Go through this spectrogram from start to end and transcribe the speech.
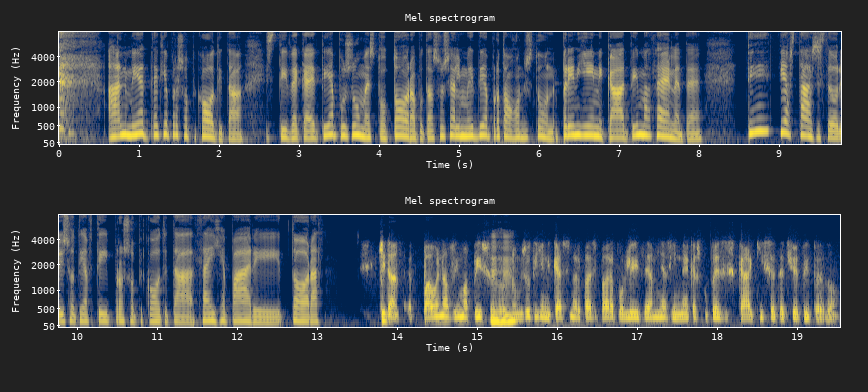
αν μια τέτοια προσωπικότητα στη δεκαετία που ζούμε, στο τώρα που τα social media πρωταγωνιστούν, πριν γίνει κάτι μαθαίνετε. Τι διαστάσεις θεωρείς ότι αυτή η προσωπικότητα θα είχε πάρει τώρα; Κοίτα, πάω ένα βήμα εδώ. Νομίζω ότι γενικά συναρπάζει πάρα πολύ η ιδέα μιας γυναίκας που παίζει σκάκι σε τέτοιο επίπεδο.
